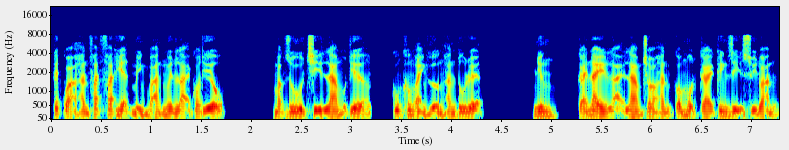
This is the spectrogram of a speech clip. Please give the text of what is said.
kết quả hắn phát phát hiện mình bản nguyên lại có thiếu. Mặc dù chỉ là một kia cũng không ảnh hưởng hắn tu luyện. Nhưng, cái này lại làm cho hắn có một cái kinh dị suy đoán.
